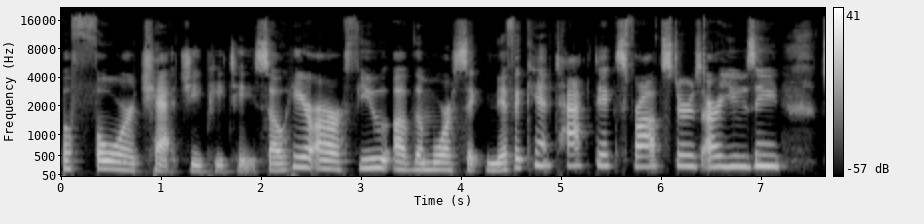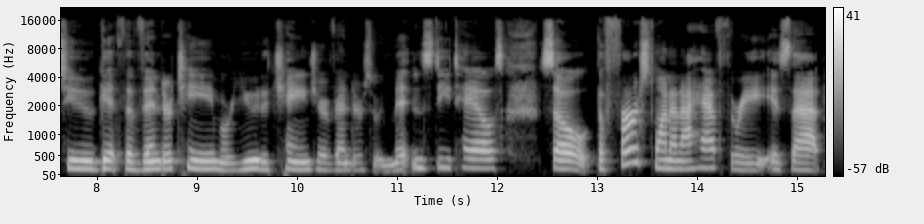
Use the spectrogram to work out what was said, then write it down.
before ChatGPT. So here are a few of the more significant tactics fraudsters are using to get the vendor team or you to change your vendor's remittance details. So the first one, and I have three, is that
